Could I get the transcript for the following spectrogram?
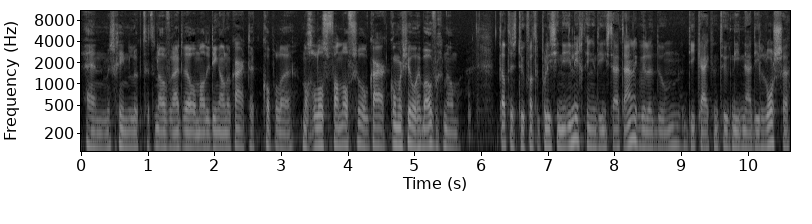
En misschien lukt het een overheid wel om al die dingen aan elkaar te koppelen, nog los van of ze elkaar commercieel hebben overgenomen. Dat is natuurlijk wat de politie en de inlichtingendiensten uiteindelijk willen doen. Die kijken natuurlijk niet naar die losse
